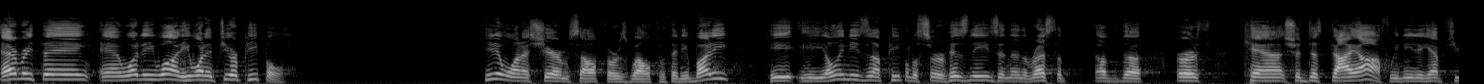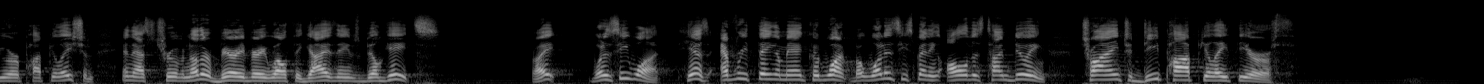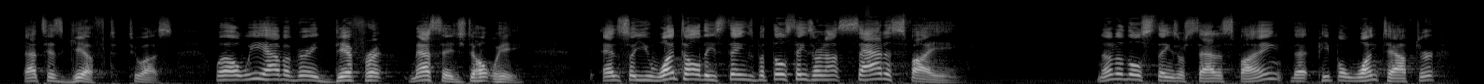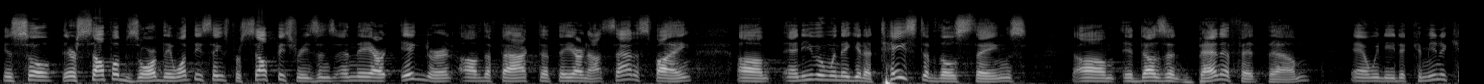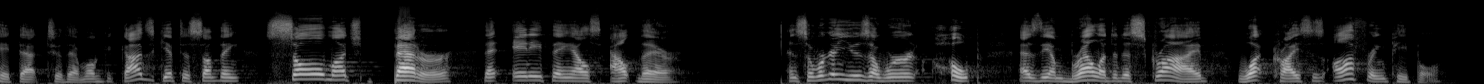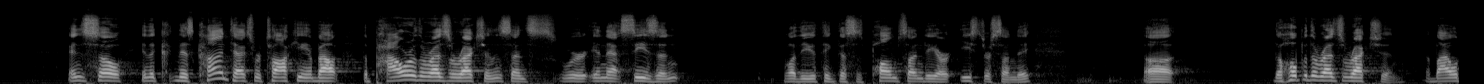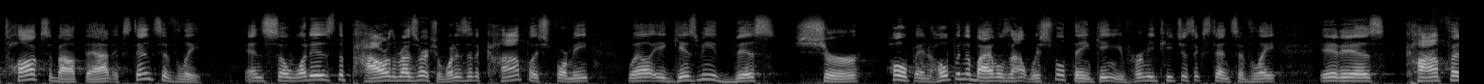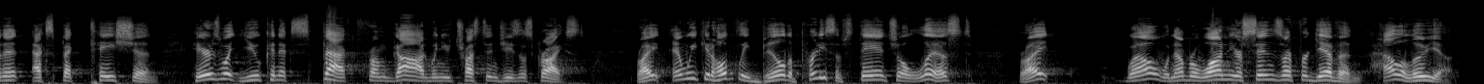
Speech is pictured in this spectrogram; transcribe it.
everything. And what did he want? He wanted fewer people. He didn't want to share himself or his wealth with anybody. He, he only needs enough people to serve his needs, and then the rest of, of the earth can, should just die off. We need to have fewer population. And that's true of another very, very wealthy guy. His name's Bill Gates. Right? What does he want? He has everything a man could want, but what is he spending all of his time doing? Trying to depopulate the earth. That's his gift to us. Well, we have a very different message, don't we? And so you want all these things, but those things are not satisfying. None of those things are satisfying that people want after. And so they're self absorbed. They want these things for selfish reasons, and they are ignorant of the fact that they are not satisfying. Um, and even when they get a taste of those things, um, it doesn't benefit them. And we need to communicate that to them. Well, God's gift is something so much better than anything else out there. And so we're going to use a word hope as the umbrella to describe what Christ is offering people. And so, in the, this context, we're talking about the power of the resurrection, since we're in that season, whether you think this is Palm Sunday or Easter Sunday. Uh, the hope of the resurrection. The Bible talks about that extensively. And so, what is the power of the resurrection? What does it accomplish for me? Well, it gives me this sure hope. And hope in the Bible is not wishful thinking. You've heard me teach this extensively. It is confident expectation. Here's what you can expect from God when you trust in Jesus Christ, right? And we can hopefully build a pretty substantial list, right? Well, number one, your sins are forgiven. Hallelujah.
